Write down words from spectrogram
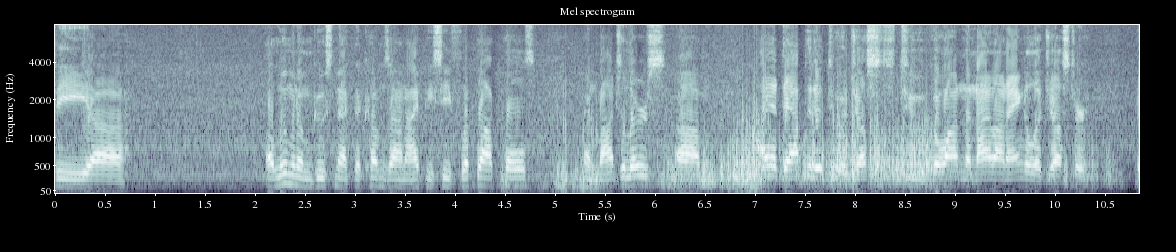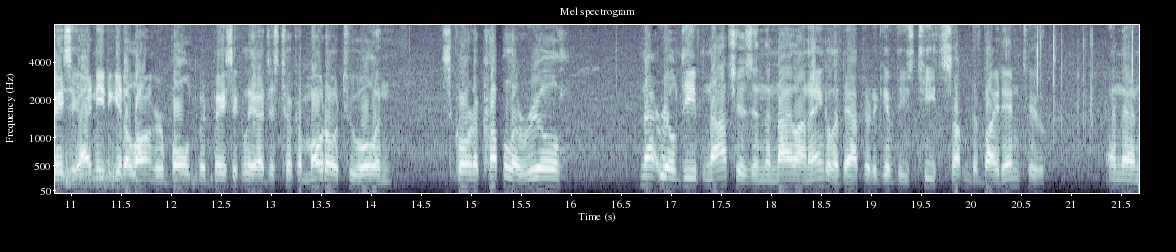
the uh, aluminum gooseneck that comes on IPC flip lock poles and modulars. Um, I adapted it to adjust to go on the nylon angle adjuster basically I need to get a longer bolt but basically I just took a moto tool and scored a couple of real not real deep notches in the nylon angle adapter to give these teeth something to bite into. And then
